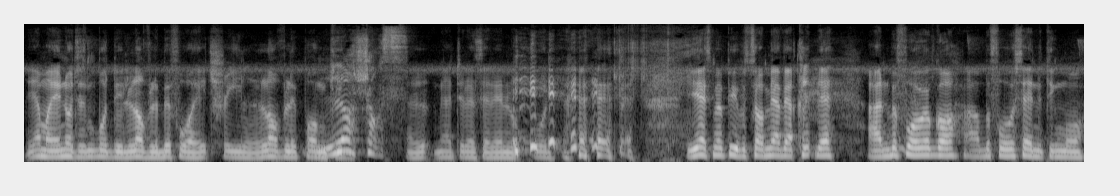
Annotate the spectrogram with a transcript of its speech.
Yeah man, you notice about the lovely before it, three lovely pumpkin. Luscious. Uh, Me I tell you, say they look good. yes, my people. So me have a clip there, and before we go, uh, before we say anything more,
